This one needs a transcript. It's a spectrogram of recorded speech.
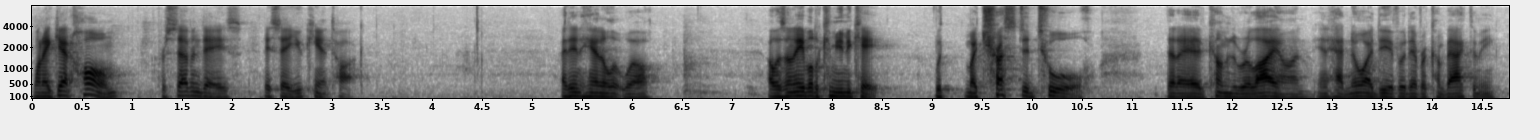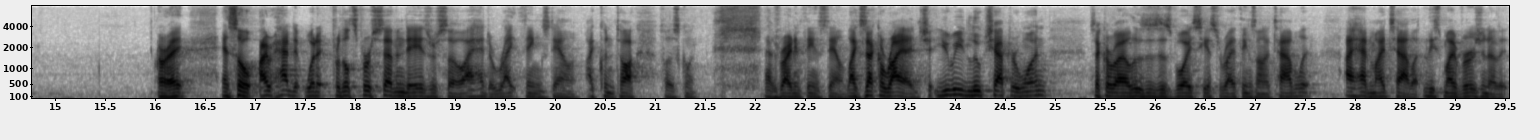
when I get home for seven days, they say, you can't talk. I didn't handle it well. I was unable to communicate with my trusted tool that I had come to rely on and had no idea if it would ever come back to me. All right? And so I had to, for those first seven days or so, I had to write things down. I couldn't talk, so I was going, I was writing things down. Like Zechariah, you read Luke chapter 1, Zechariah loses his voice, he has to write things on a tablet. I had my tablet, at least my version of it,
